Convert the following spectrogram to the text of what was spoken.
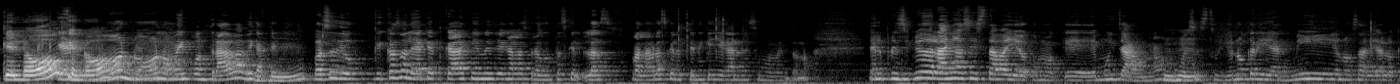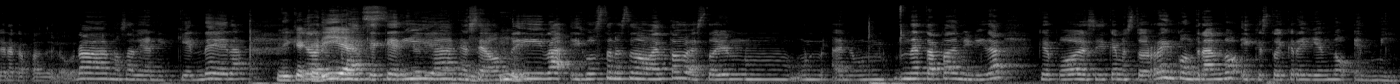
Que no, que, que no, no. no, no me encontraba, fíjate. Por eso digo, qué casualidad que cada quien les llegan las preguntas, que las palabras que les tienen que llegar en ese momento, ¿no? En el principio del año así estaba yo, como que muy down, ¿no? Como dices tú, yo no creía en mí, yo no sabía lo que era capaz de lograr, no sabía ni quién era. Ni qué querías. Ni qué quería, ni hacia dónde iba. Y justo en este momento estoy en, un- un- en un- una etapa de mi vida que puedo decir que me estoy reencontrando y que estoy creyendo en mí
